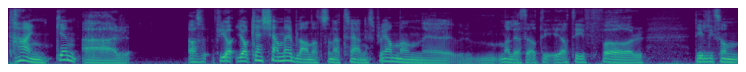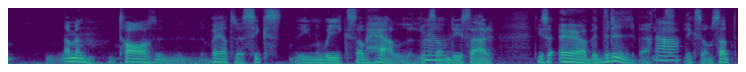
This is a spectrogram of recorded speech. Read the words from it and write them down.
tanken är Alltså, för jag, jag, kan känna ibland att sådana här träningsprogram man, eh, man läser, att det, att det är för, det är liksom ja men ta, vad heter det, 16 weeks of hell. Liksom. Mm. Det, är så här, det är så överdrivet. Ja. Liksom. Så att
